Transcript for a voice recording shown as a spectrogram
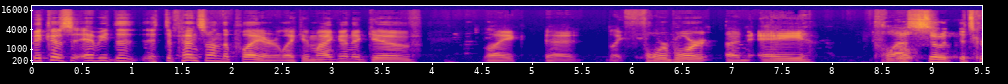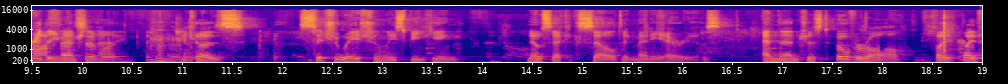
because I mean, the, it depends on the player. Like, am I gonna give like uh like Forbort an A plus? Well, so it's great that you mentioned that because situationally speaking, Nosek excelled in many areas. And then just overall, but by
